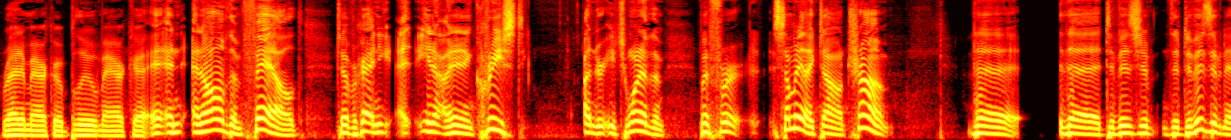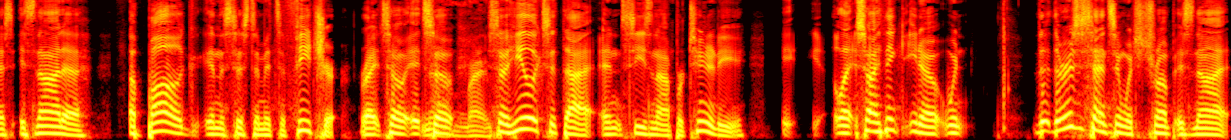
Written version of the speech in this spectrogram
red America or blue America. And, and, and all of them failed to overcome. And, you, uh, you know, and it increased under each one of them. But for somebody like Donald Trump, the, the divisive, the divisiveness is not a, a bug in the system; it's a feature, right? So it no, so right. so he looks at that and sees an opportunity. like so, I think you know when th- there is a sense in which Trump is not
